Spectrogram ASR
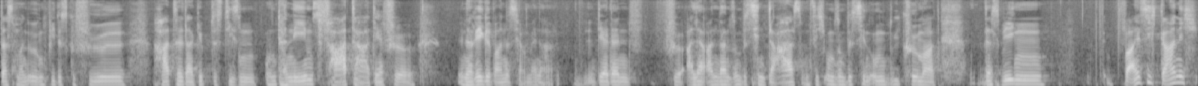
dass man irgendwie das Gefühl hatte, da gibt es diesen Unternehmensvater, der für, in der Regel waren es ja Männer, der dann für alle anderen so ein bisschen da ist und sich um so ein bisschen um die kümmert. Deswegen weiß ich gar nicht,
